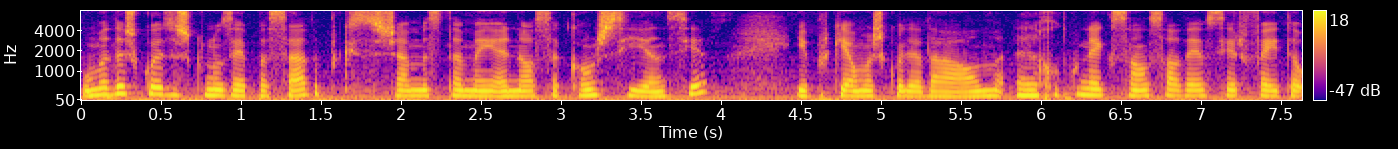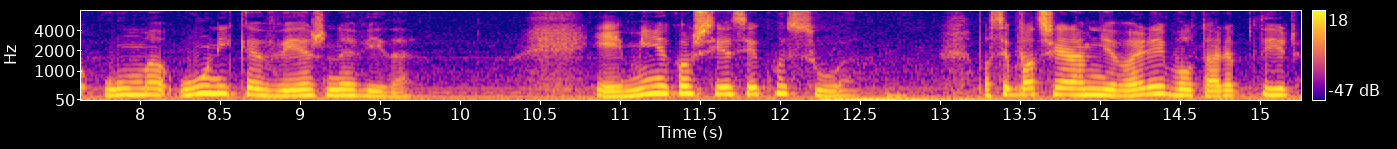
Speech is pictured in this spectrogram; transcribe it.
Uma das coisas que nos é passada, porque se chama-se também a nossa consciência e porque é uma escolha da alma, a reconexão só deve ser feita uma única vez na vida. É a minha consciência com a sua. Você pode chegar à minha beira e voltar a pedir.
